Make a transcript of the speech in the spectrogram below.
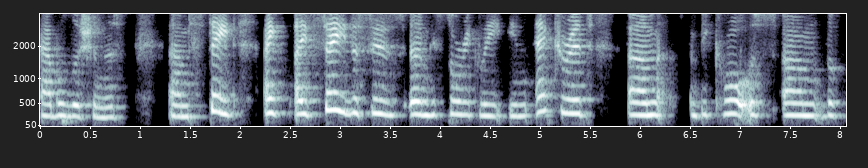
abolitionist um, state. I, I, say this is um, historically inaccurate um, because um, the,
